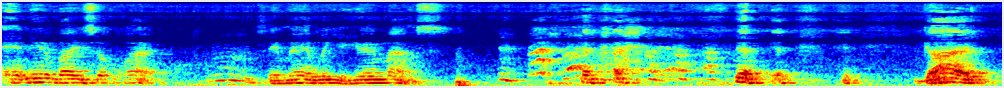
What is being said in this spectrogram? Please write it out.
and everybody's so quiet. Mm. Say, man, we can hear a mouse. God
